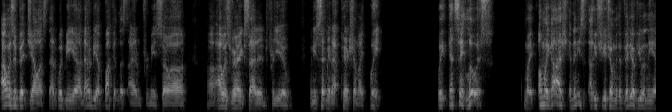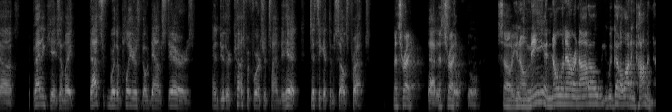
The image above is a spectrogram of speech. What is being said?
I, I was a bit jealous. That would be uh, that would be a bucket list item for me. So uh, uh, I was very excited for you when you sent me that picture. I'm like, wait, wait, that's St. Louis. I'm like, oh my gosh! And then you, uh, you showed me the video of you in the uh, batting cage. I'm like, that's where the players go downstairs and do their cuts before it's their time to hit, just to get themselves prepped. That's right. That is That's right. so cool. So, you know, me and Nolan Arenado, we've got a lot in common now.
